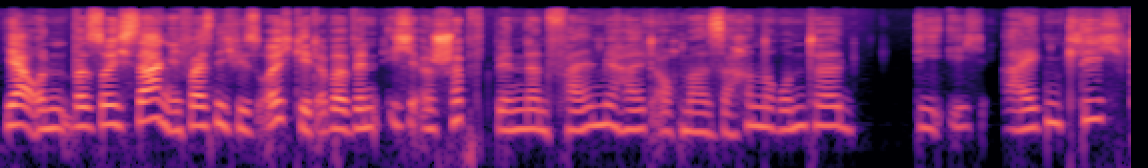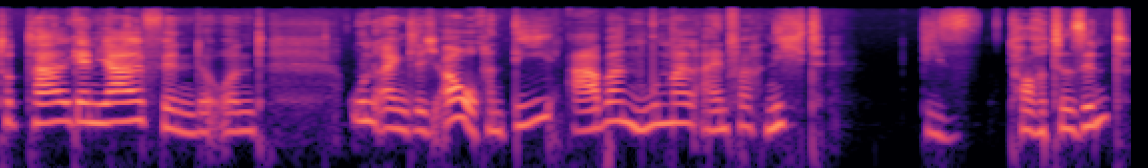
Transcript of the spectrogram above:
Ja, und was soll ich sagen? Ich weiß nicht, wie es euch geht, aber wenn ich erschöpft bin, dann fallen mir halt auch mal Sachen runter, die ich eigentlich total genial finde und uneigentlich auch, die aber nun mal einfach nicht die Torte sind,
